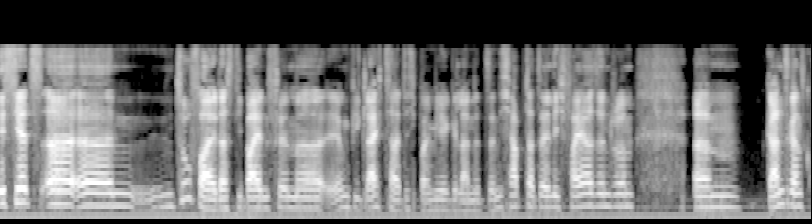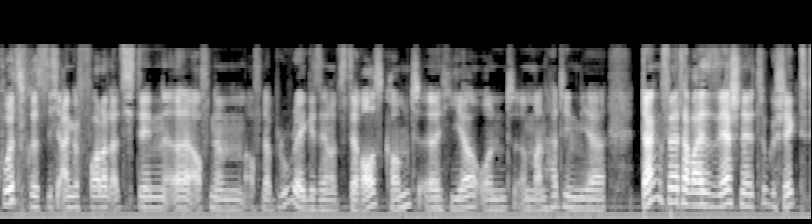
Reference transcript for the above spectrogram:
Ist jetzt äh, äh, ein Zufall, dass die beiden Filme irgendwie gleichzeitig bei mir gelandet sind. Ich habe tatsächlich Fire Syndrome ähm, ganz, ganz kurzfristig angefordert, als ich den äh, auf einem auf einer Blu-ray gesehen habe, als der rauskommt äh, hier und äh, man hat ihn mir dankenswerterweise sehr schnell zugeschickt.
